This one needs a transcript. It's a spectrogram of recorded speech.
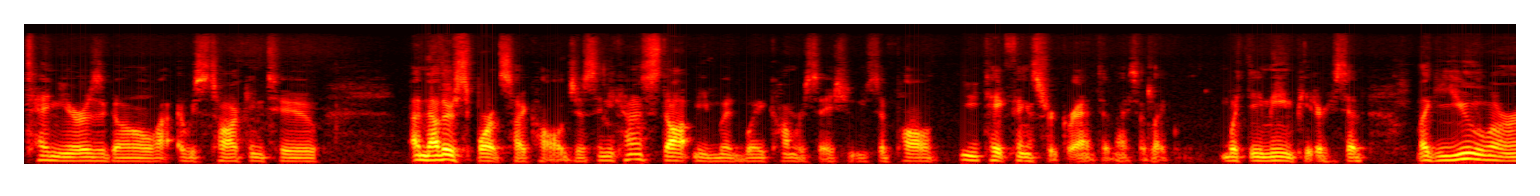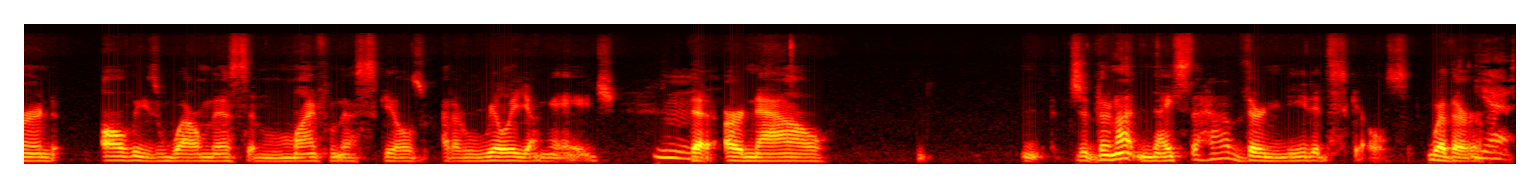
10 years ago. I was talking to another sports psychologist and he kind of stopped me midway conversation. He said, Paul, you take things for granted. And I said, like, what do you mean, Peter? He said, like you learned all these wellness and mindfulness skills at a really young age mm. that are now they're not nice to have they're needed skills whether yes.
